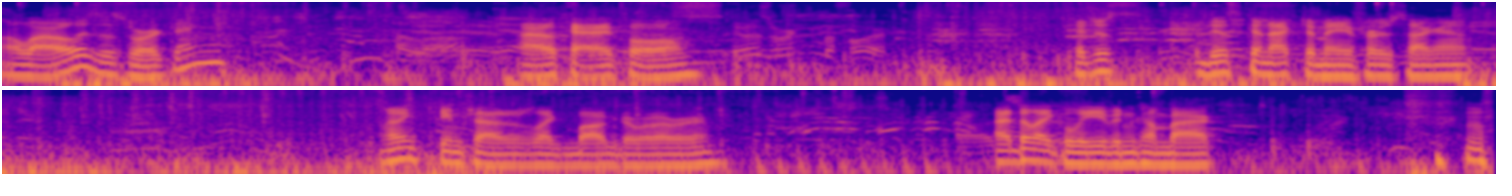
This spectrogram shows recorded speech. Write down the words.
Hello, is this working? Hello? Ah, okay, cool. It was working before. It just disconnected me for a second. I think team chat was like bugged or whatever. Oh, I had to like leave and come back. This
